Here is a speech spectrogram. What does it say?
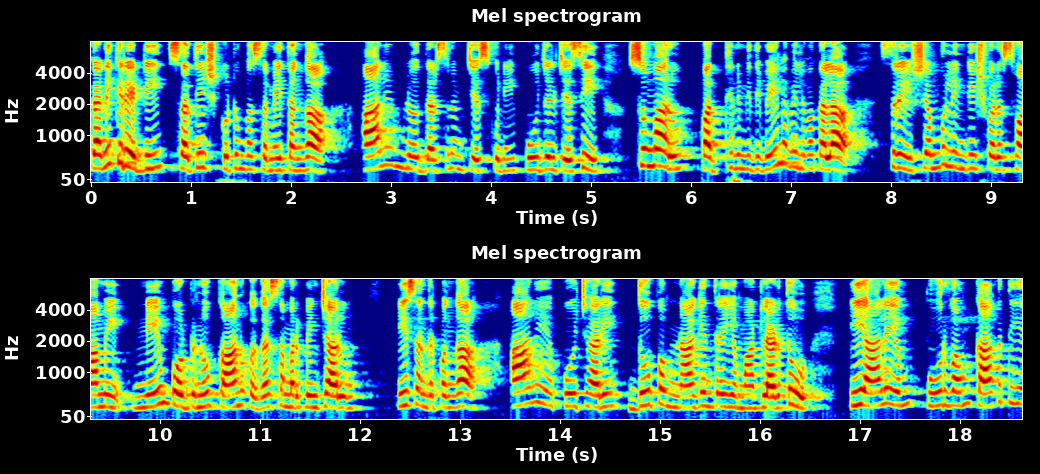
కనికిరెడ్డి సతీష్ కుటుంబ సమేతంగా ఆలయంలో దర్శనం చేసుకుని పూజలు చేసి సుమారు పద్దెనిమిది వేల విలువ కల శ్రీ శంభులింగేశ్వర స్వామి నేమ్ బోర్డును కానుకగా సమర్పించారు. ఈ సందర్భంగా ఆలయ పూజారి ధూపం నాగేంద్రయ్య మాట్లాడుతూ ఈ ఆలయం పూర్వం కాకతీయ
